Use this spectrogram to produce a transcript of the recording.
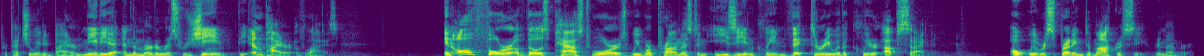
perpetuated by our media and the murderous regime, the empire of lies. In all four of those past wars, we were promised an easy and clean victory with a clear upside. Oh, we were spreading democracy, remember.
